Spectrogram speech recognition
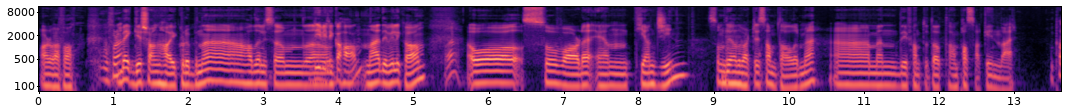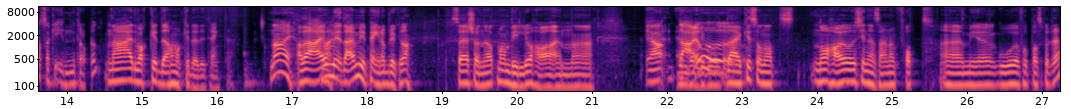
Var det i hvert fall. Hvorfor det? Begge Shanghai-klubbene hadde liksom De ville ikke ha han? Nei, de ville ikke ha han. Oh, ja. Og så var det en Tianjin som de hadde Mm. vært i samtaler med, uh, men de fant ut at han passa ikke inn der. Han passa ikke inn i troppen? Nei, det var det, han var ikke det de trengte. Nei. Ja, det, er jo det er jo mye penger å bruke, da. Så jeg skjønner jo at man vil jo ha en, eh, Ja, det er jo god Det er jo ikke sånn at Nå har jo kineserne fått uh, mye gode fotballspillere.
